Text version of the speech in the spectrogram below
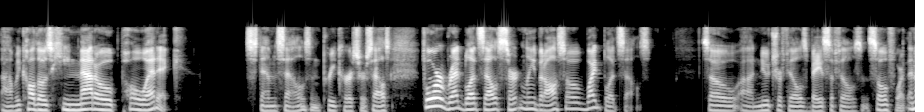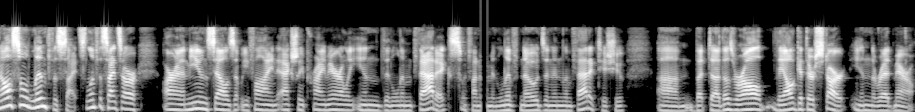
Uh, we call those hematopoietic stem cells and precursor cells for red blood cells, certainly, but also white blood cells. So uh, neutrophils, basophils, and so forth, and also lymphocytes. Lymphocytes are are immune cells that we find actually primarily in the lymphatics. We find them in lymph nodes and in lymphatic tissue, um, but uh, those are all they all get their start in the red marrow.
